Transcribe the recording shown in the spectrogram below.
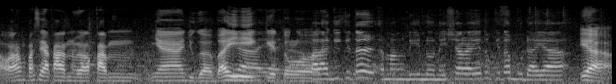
orang pasti akan welcome-nya juga Iya, baik iya, gitu iya. loh Apalagi kita emang di Indonesia lah itu kita budaya ya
